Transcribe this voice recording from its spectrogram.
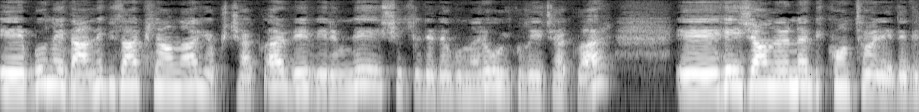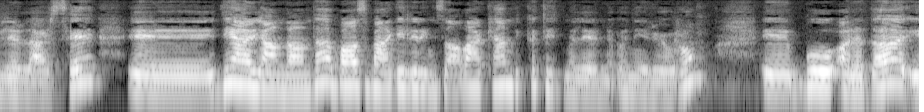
E, bu nedenle güzel planlar yapacaklar ve verimli şekilde de bunları uygulayacaklar. Heyecanlarını bir kontrol edebilirlerse, diğer yandan da bazı belgeleri imzalarken dikkat etmelerini öneriyorum. E, bu arada e,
